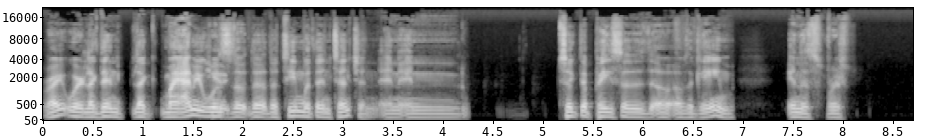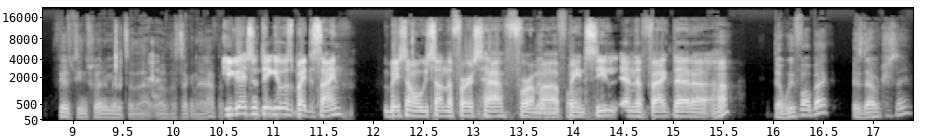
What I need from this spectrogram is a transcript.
Right? Where like then like Miami was the, the, the team with the intention and and took the pace of the of the game in this first 15, 20 minutes of that of the second half. You guys don't think it was by design, based on what we saw in the first half from uh. Paintsil and the fact that, uh, huh? that we fall back? Is that what you're saying?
